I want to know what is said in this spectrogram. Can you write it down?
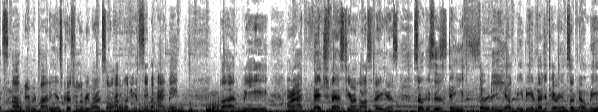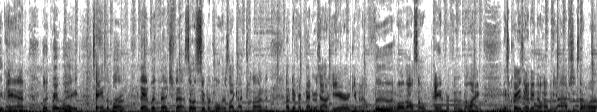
What's up, everybody? It's Chris from The Rewired Soul. I don't know if you can see behind me, but we are at Veg Fest here in Las Vegas. So this is day 30 of me being vegetarian, so no meat, and what a great way to end the month than with Veg Fest. So it's super cool. There's like a ton of different vendors out here giving out food, while also paying for food, but like, it's crazy. I didn't know how many options there were.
